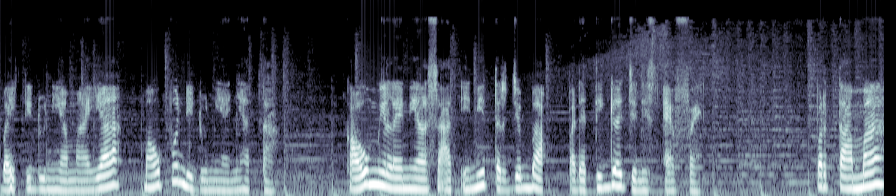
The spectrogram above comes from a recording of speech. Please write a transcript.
baik di dunia maya maupun di dunia nyata kaum milenial saat ini terjebak pada tiga jenis efek. Pertama,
